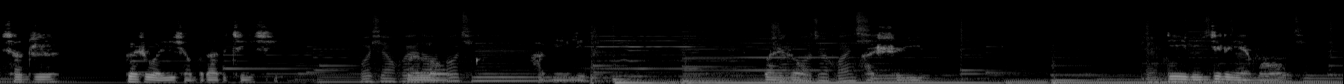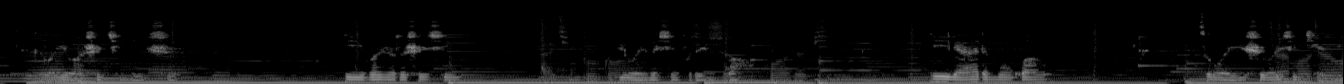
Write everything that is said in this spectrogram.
相知，更是我意想不到的惊喜，朦胧而迷离，温柔而诗意。你以宁静的眼眸，给我一往深情凝视；你以温柔的身心，予我一个幸福的拥抱；你以怜爱的目光，赠我一世温馨甜蜜；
